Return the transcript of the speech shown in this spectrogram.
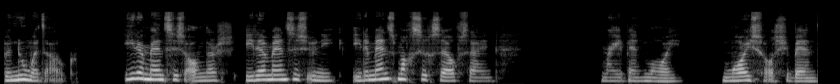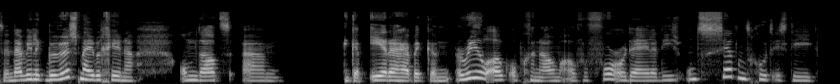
benoem het ook. Ieder mens is anders, ieder mens is uniek, ieder mens mag zichzelf zijn. Maar je bent mooi, mooi zoals je bent. En daar wil ik bewust mee beginnen, omdat um, ik heb eerder heb ik een reel ook opgenomen over vooroordelen. Die is ontzettend goed is die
